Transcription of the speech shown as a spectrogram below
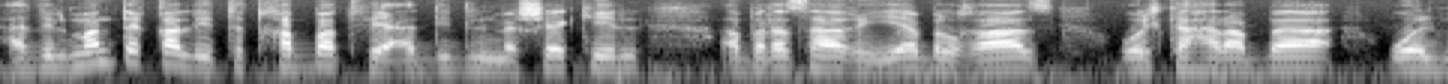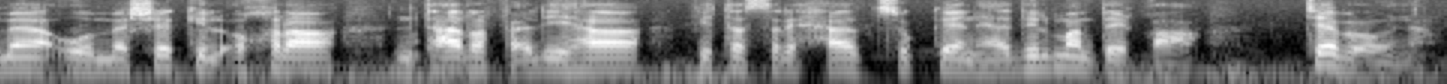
هذه المنطقة اللي تتخبط في عديد المشاكل أبرزها غياب الغاز والكهرباء والماء ومشاكل أخرى نتعرف عليها في تصريحات سكان هذه المنطقة. تابعونا.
